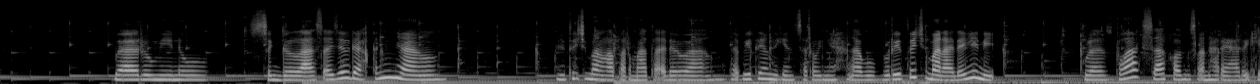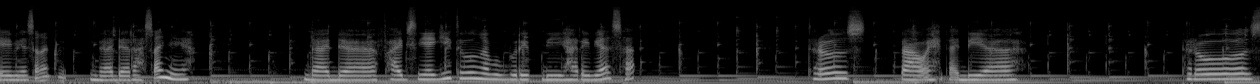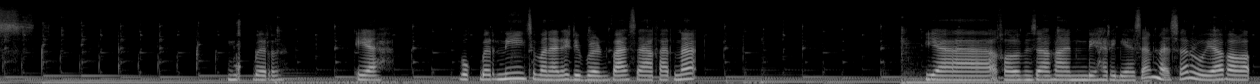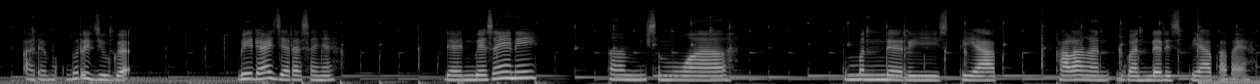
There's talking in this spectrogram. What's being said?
baru minum segelas aja udah kenyang. Itu cuma lapar mata doang. Tapi itu yang bikin serunya. Ngabuburit itu cuma adanya di bulan puasa. Kalau misalkan hari-hari kayak biasa kan nggak ada rasanya ya nggak ada vibesnya gitu ngabuburit di hari biasa. Terus raweh tadi ya. Terus bukber. Ya bukber nih cuma ada di bulan puasa karena ya kalau misalkan di hari biasa nggak seru ya kalau ada bukber juga beda aja rasanya. Dan biasanya nih um, semua temen dari setiap kalangan bukan dari setiap apa ya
